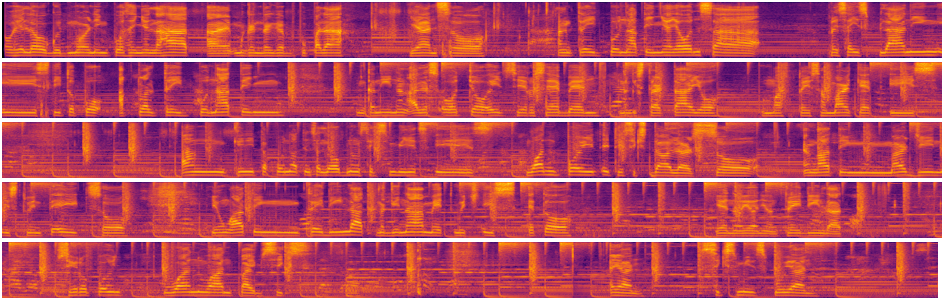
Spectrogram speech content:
Oh, hello, good morning po sa inyo lahat. Ay, magandang gabi po pala. Yan, so ang trade po natin ngayon sa precise planning is dito po actual trade po natin kaninang alas 8:0807 nag-start tayo. Pumasok tayo sa market is ang kinita po natin sa loob ng 6 minutes is 1.86 dollars. So ang ating margin is 28. So yung ating trading lot na ginamit which is ito. Yan o yan yun trading lot. 0.1156 ayan 6 minutes po yan.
